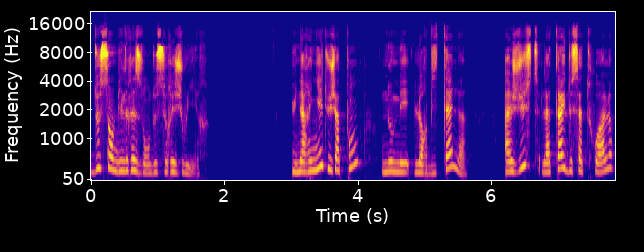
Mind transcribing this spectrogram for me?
200 000 raisons de se réjouir. Une araignée du Japon, nommée l'orbitel, ajuste la taille de sa toile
